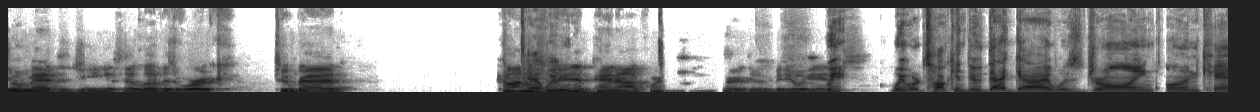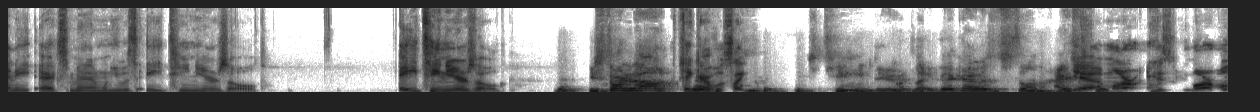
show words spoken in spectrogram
Joe Mad the genius. I love his work. Too bad comics Yeah, we- didn't pan out for him. He Started doing video games. We were talking, dude. That guy was drawing Uncanny X Men when he was 18 years old. 18 years old. he started out. I think I was like- 16, dude. Like that guy was still in high Yeah, school. Mar- his Marvel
